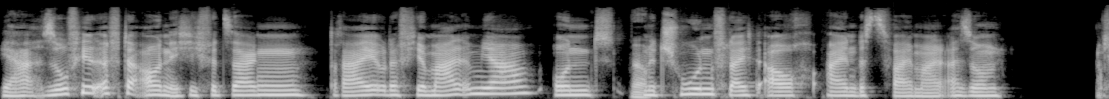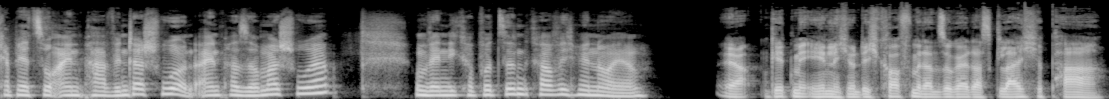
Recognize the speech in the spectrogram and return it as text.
Ja, so viel öfter auch nicht. Ich würde sagen, drei oder viermal im Jahr und ja. mit Schuhen vielleicht auch ein bis zweimal. Also ich habe jetzt so ein paar Winterschuhe und ein paar Sommerschuhe. Und wenn die kaputt sind, kaufe ich mir neue. Ja, geht mir ähnlich. Und ich kaufe mir dann sogar das gleiche Paar.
